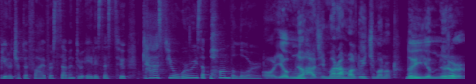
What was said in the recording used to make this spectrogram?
Peter chapter 5, verse 7 through 8, it says to cast your worries upon the Lord. 어, 염려하지 마라 말도 있지만 너희 염려를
